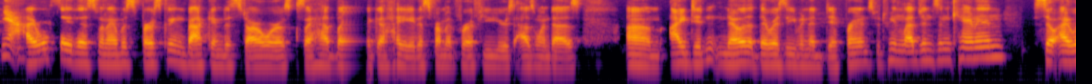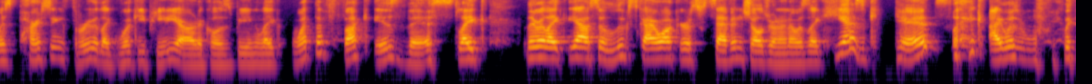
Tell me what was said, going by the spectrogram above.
Yeah. I will say this: when I was first getting back into Star Wars, because I had like, like a hiatus from it for a few years, as one does, um, I didn't know that there was even a difference between Legends and canon. So I was parsing through like Wikipedia articles, being like, "What the fuck is this?" Like they were like, "Yeah, so Luke Skywalker's seven children," and I was like, "He has kids?" Like I was really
